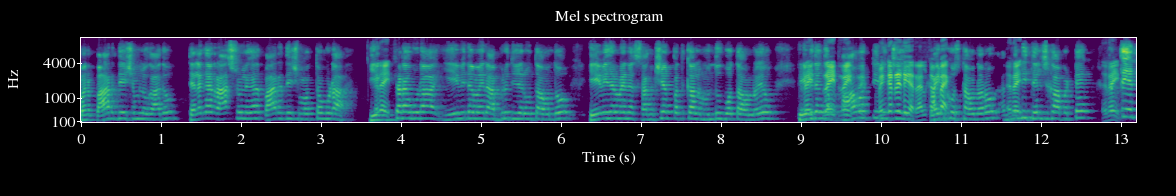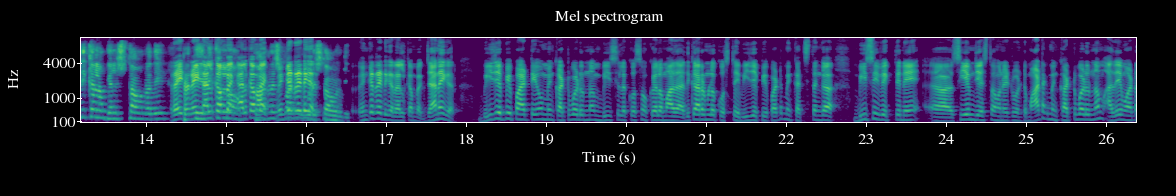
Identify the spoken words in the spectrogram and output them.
మన భారతదేశంలో కాదు తెలంగాణ రాష్ట్రంలో కాదు భారతదేశం మొత్తం కూడా. ఎక్కడ కూడా ఏ విధమైన అభివృద్ధి జరుగుతా ఉందో ఏ విధమైన సంక్షేమ పథకాలు ముందుకు పోతా ఉన్నాయో ఏ విధంగా. బయటకు వస్తా ఉన్నారో అందరినీ తెలుసు కాబట్టి. ప్రతి ఎన్నికల్లో గెలుస్తా ఉన్నది. వెంకటరెడ్డి గారు వెల్కమ్ బ్యాక్ జానయ్య గారు బీజేపీ పార్టీ ఏమో మేము కట్టుబడి ఉన్నాం బీసీల కోసం ఒకవేళ మా అధికారంలోకి వస్తే బీజేపీ పార్టీ మేము ఖచ్చితంగా బీసీ వ్యక్తినే సీఎం చేస్తాం అనేటువంటి మాటకు మేము కట్టుబడి ఉన్నాం. అదే మాట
